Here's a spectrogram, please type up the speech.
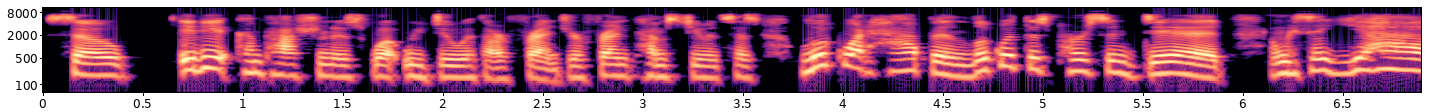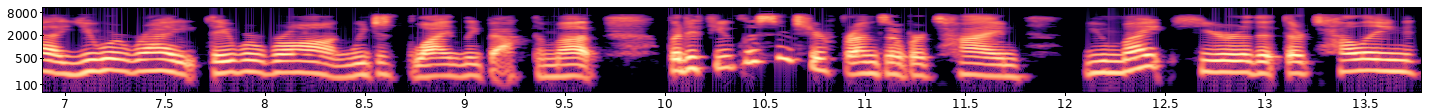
So idiot compassion is what we do with our friend. Your friend comes to you and says, look what happened. Look what this person did. And we say, yeah, you were right. They were wrong. We just blindly back them up. But if you listen to your friends over time, you might hear that they're telling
